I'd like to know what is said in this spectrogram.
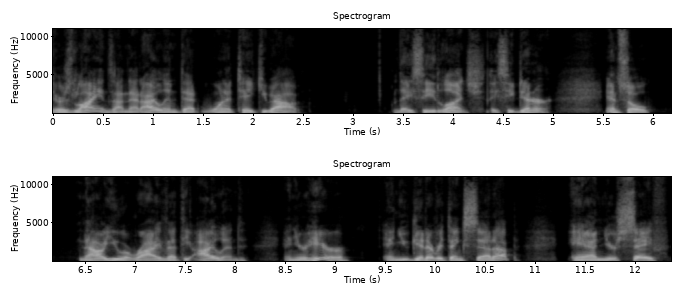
there's lions on that island that want to take you out. They see lunch, they see dinner. And so now you arrive at the island and you're here and you get everything set up and you're safe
